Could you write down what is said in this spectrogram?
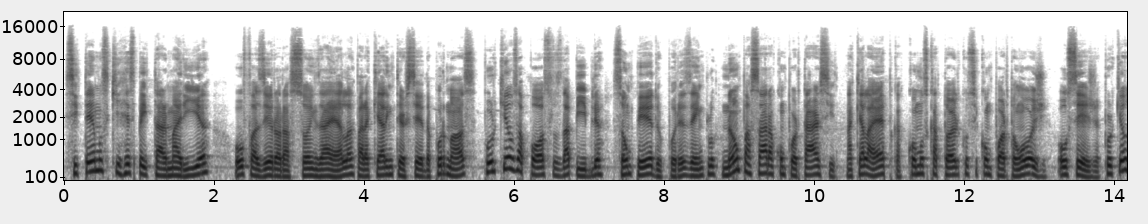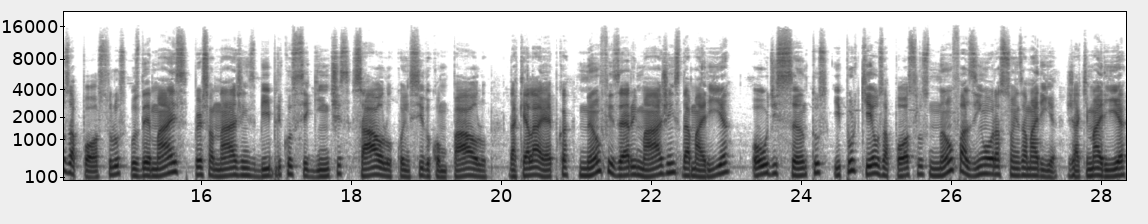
se temos que respeitar Maria ou fazer orações a ela para que ela interceda por nós, porque os apóstolos da Bíblia, São Pedro, por exemplo, não passaram a comportar-se naquela época como os católicos se comportam hoje? Ou seja, porque os apóstolos, os demais personagens bíblicos seguintes, Saulo, conhecido como Paulo, daquela época, não fizeram imagens da Maria ou de santos e por que os apóstolos não faziam orações a Maria, já que Maria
